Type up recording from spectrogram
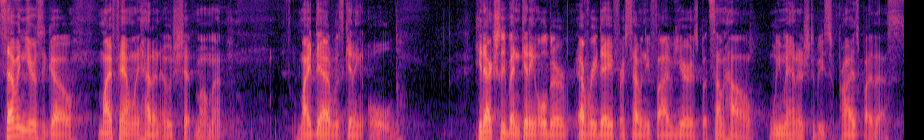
Seven years ago, my family had an oh shit moment. My dad was getting old. He'd actually been getting older every day for 75 years, but somehow we managed to be surprised by this.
